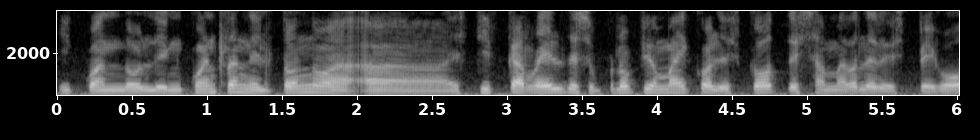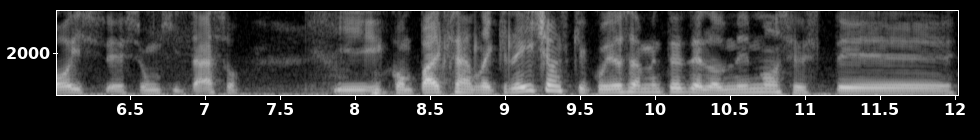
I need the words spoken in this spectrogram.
Y cuando le encuentran el tono a, Steve Carrell de su propio Michael Scott, esa madre le despegó y es un hitazo. Y, con Parks and Recreations, que curiosamente es de los mismos este,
